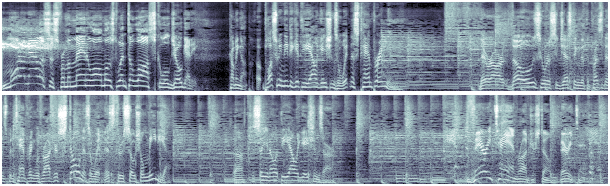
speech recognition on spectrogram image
More analysis from a man who almost went to law school, Joe Getty. Coming up. Uh, Plus, we need to get to the allegations of witness tampering, and there are those who are suggesting that the president's been tampering with Roger Stone as a witness through social media. So, just so you know what the allegations are. Very tan, Roger Stone. Very tan.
